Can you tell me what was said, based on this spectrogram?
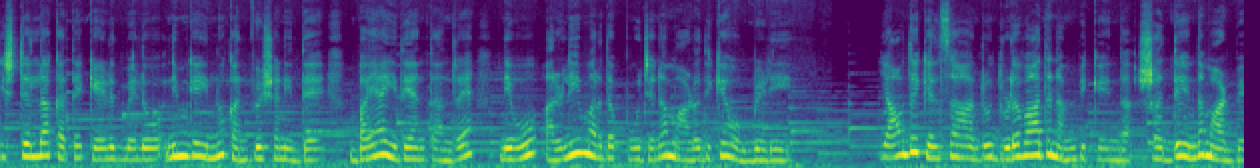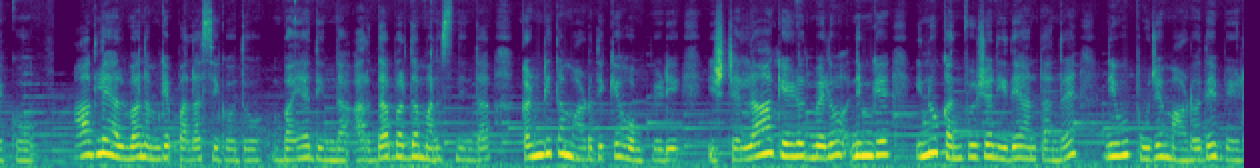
ಇಷ್ಟೆಲ್ಲ ಕತೆ ಕೇಳಿದ ಮೇಲೂ ನಿಮಗೆ ಇನ್ನೂ ಕನ್ಫ್ಯೂಷನ್ ಇದೆ, ಭಯ ಇದೆ ಅಂತ ಅಂದರೆ ನೀವು ಅರಳಿ ಮರದ ಪೂಜೆನ ಮಾಡೋದಕ್ಕೆ ಹೋಗಬೇಡಿ. ಯಾವುದೇ ಕೆಲಸ ಆದರೂ ದೃಢವಾದ ನಂಬಿಕೆಯಿಂದ, ಶ್ರದ್ಧೆಯಿಂದ ಮಾಡಬೇಕು. ಆಗಲೇ ಅಲ್ವಾ ನಮಗೆ ಫಲ ಸಿಗೋದು? ಭಯದಿಂದ, ಅರ್ಧ ಬರ್ಧ ಮನಸ್ಸಿನಿಂದ ಖಂಡಿತ ಮಾಡೋದಕ್ಕೆ ಹೋಗಬೇಡಿ. ಇಷ್ಟೆಲ್ಲ ಕೇಳಿದ್ಮೇಲೂ ನಿಮಗೆ ಇನ್ನೂ ಕನ್ಫ್ಯೂಷನ್ ಇದೆ ಅಂತಂದರೆ ನೀವು ಪೂಜೆ ಮಾಡೋದೇ ಬೇಡ.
